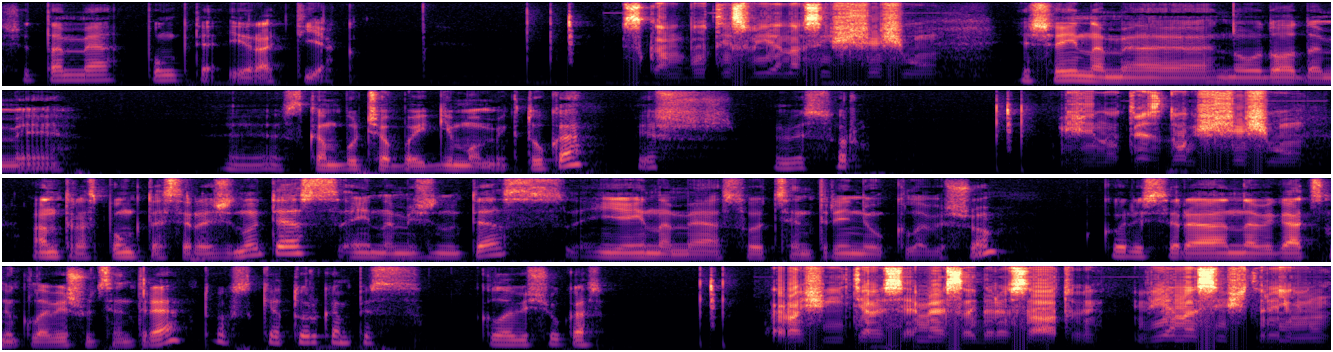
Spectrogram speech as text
šitame punkte yra tiek. Skambutis vienas iš šešių. Išeiname naudodami e, skambučio baigimo mygtuką iš visur. Žinutės 2 iš 6. Antras punktas yra žinutės, einame žinutės, įeiname su centriniu klavišu, kuris yra navigacinių klavišų centre, toks keturkampis klavišiukas. Rašyti SMS adresatui vienas iš trijų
